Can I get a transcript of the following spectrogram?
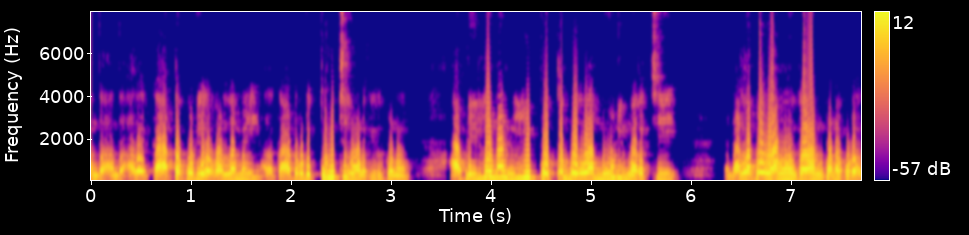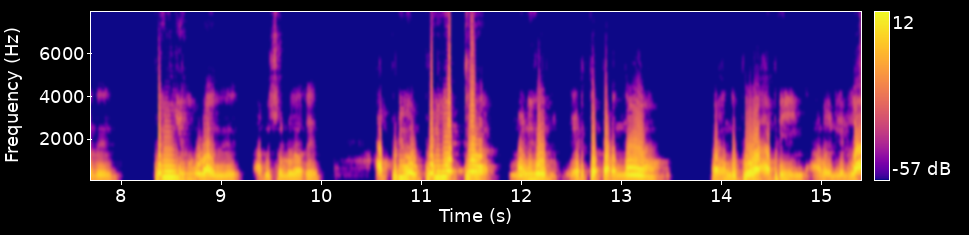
அந்த அந்த அதை காட்டக்கூடிய வல்லமை அதை காட்டக்கூடிய துணிச்சல் உனக்கு இருக்கணும். அப்படி இல்லைன்னா நீ பொத்தொம்பது மூடி மறைச்சி நல்ல பேர் வாங்கினதுக்காக அவன் பண்ணக்கூடாது. பொய் இருக்கக்கூடாது அப்படின்னு சொல்லுவாரு. அப்படி ஒரு பொய்யற்ற மனிதன் எடுத்த படம் தான் பறந்து போ அப்படி அவன் எல்லா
